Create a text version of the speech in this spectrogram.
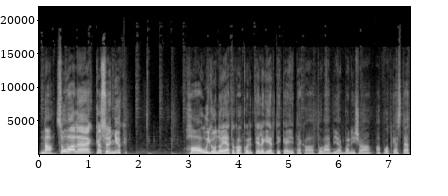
Na, szóval köszönjük. Ha úgy gondoljátok, akkor tényleg értékeljétek a továbbiakban is a, a podcastet.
